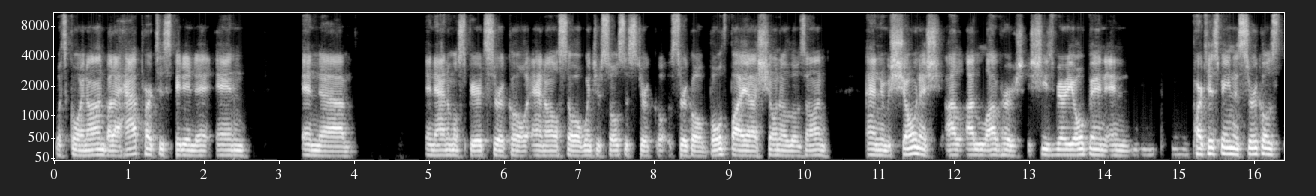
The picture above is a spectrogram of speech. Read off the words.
what's going on. But I have participated in in um, an animal spirit circle and also a winter solstice circle, circle both by uh, Shona Lozon. And it was Shona. I, I love her. She's very open and participating in circles.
